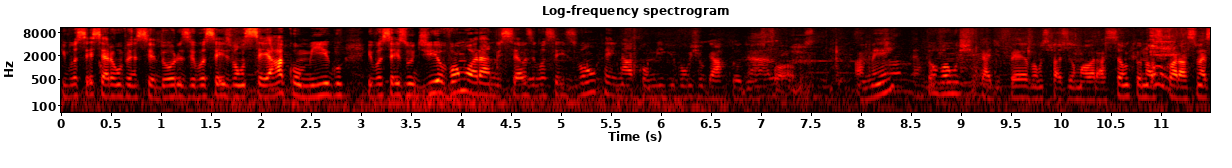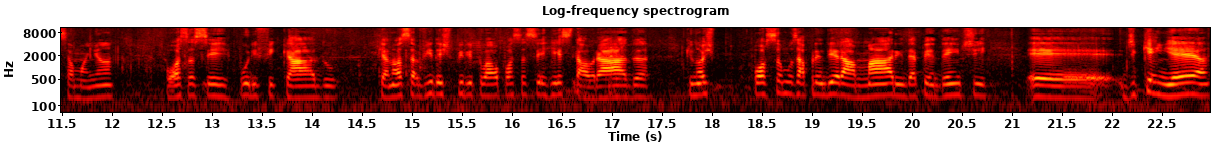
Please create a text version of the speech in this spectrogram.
e vocês serão vencedores e vocês vão cear comigo e vocês um dia vão morar nos céus e vocês vão reinar comigo e vão julgar todos os povos. Amém? Então vamos ficar de pé, vamos fazer uma oração que o nosso coração essa manhã possa ser purificado, que a nossa vida espiritual possa ser restaurada, que nós possamos aprender a amar independente é, de quem é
